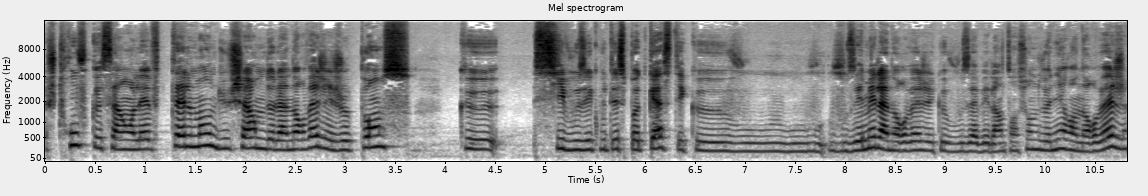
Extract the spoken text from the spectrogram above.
je trouve que ça enlève tellement du charme de la Norvège et je pense que si vous écoutez ce podcast et que vous, aimez la Norvège et que vous avez l'intention de venir en Norvège,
